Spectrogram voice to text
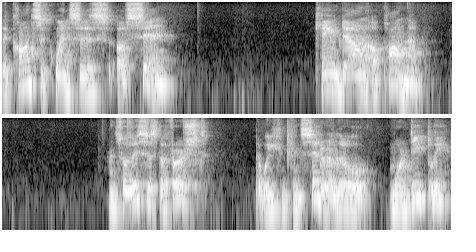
the consequences of sin came down upon them. And so this is the first that we can consider a little more deeply.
